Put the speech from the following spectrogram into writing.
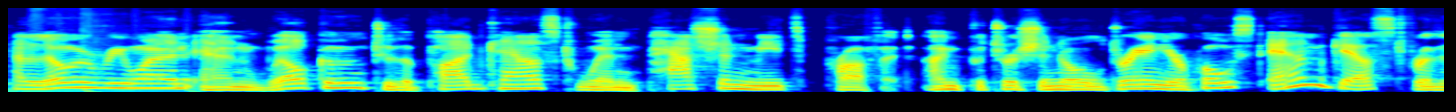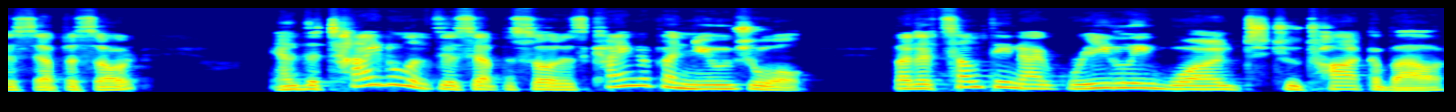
Hello, everyone, and welcome to the podcast When Passion Meets Profit. I'm Patricia Noel Drain, your host and guest for this episode. And the title of this episode is kind of unusual, but it's something I really want to talk about.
